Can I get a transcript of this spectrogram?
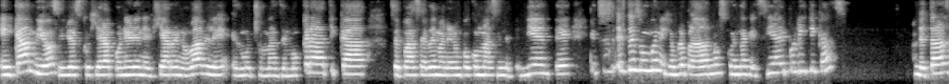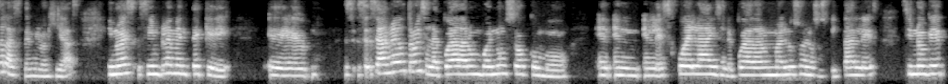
En cambio, si yo escogiera poner energía renovable, es mucho más democrática, se puede hacer de manera un poco más independiente. Entonces, este es un buen ejemplo para darnos cuenta que sí hay políticas detrás de las tecnologías y no es simplemente que eh, sea neutro y se le pueda dar un buen uso como en, la escuela y se le pueda dar un mal uso en los hospitales, sino que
